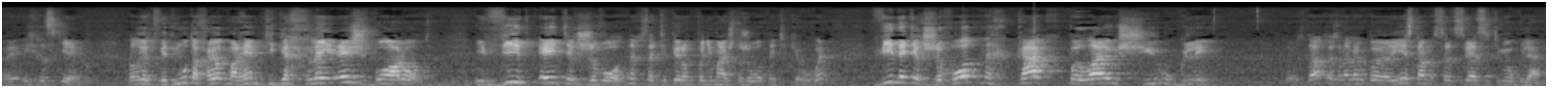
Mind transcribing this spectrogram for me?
э, Ихискеем. Он говорит, ведмута хайот мархем кигахлей эш буарот. И вид этих животных, кстати, теперь он понимает, что животные эти керувы, вид этих животных как пылающие угли. Есть, да, то есть она как бы есть там связь с этими углями.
